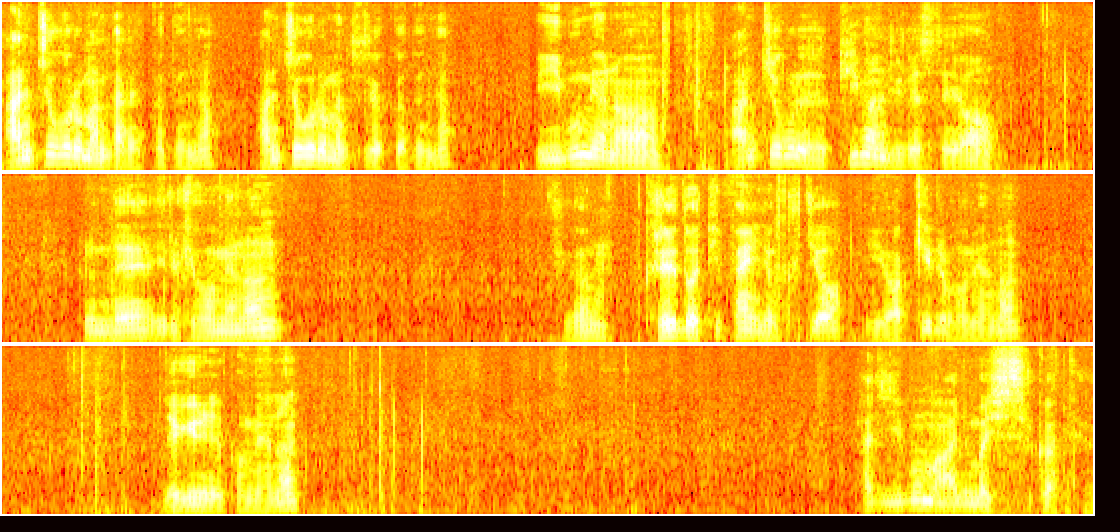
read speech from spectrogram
안쪽으로만 달았거든요. 안쪽으로만 줄였거든요. 입으면은 안쪽으로 해서 뒤만 줄였어요. 그런데 이렇게 보면은 지금 그래도 뒷판이 좀 크죠? 이 왁기를 보면은 여기를 보면은 바지 입으면 아주 멋있을 것 같아요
